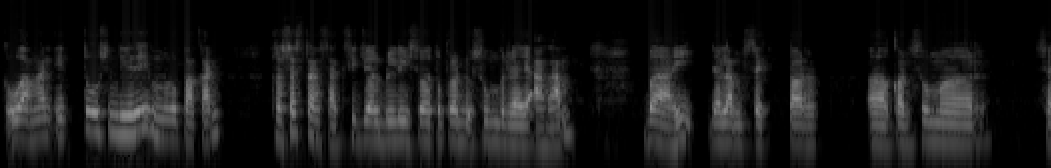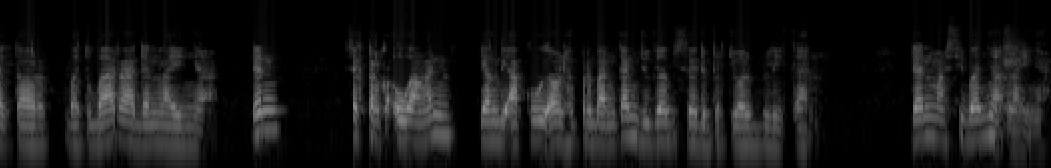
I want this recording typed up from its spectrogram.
keuangan itu sendiri merupakan proses transaksi jual beli suatu produk sumber daya alam baik dalam sektor uh, konsumer, sektor batubara dan lainnya. Dan sektor keuangan yang diakui oleh perbankan juga bisa diperjualbelikan. Dan masih banyak lainnya.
